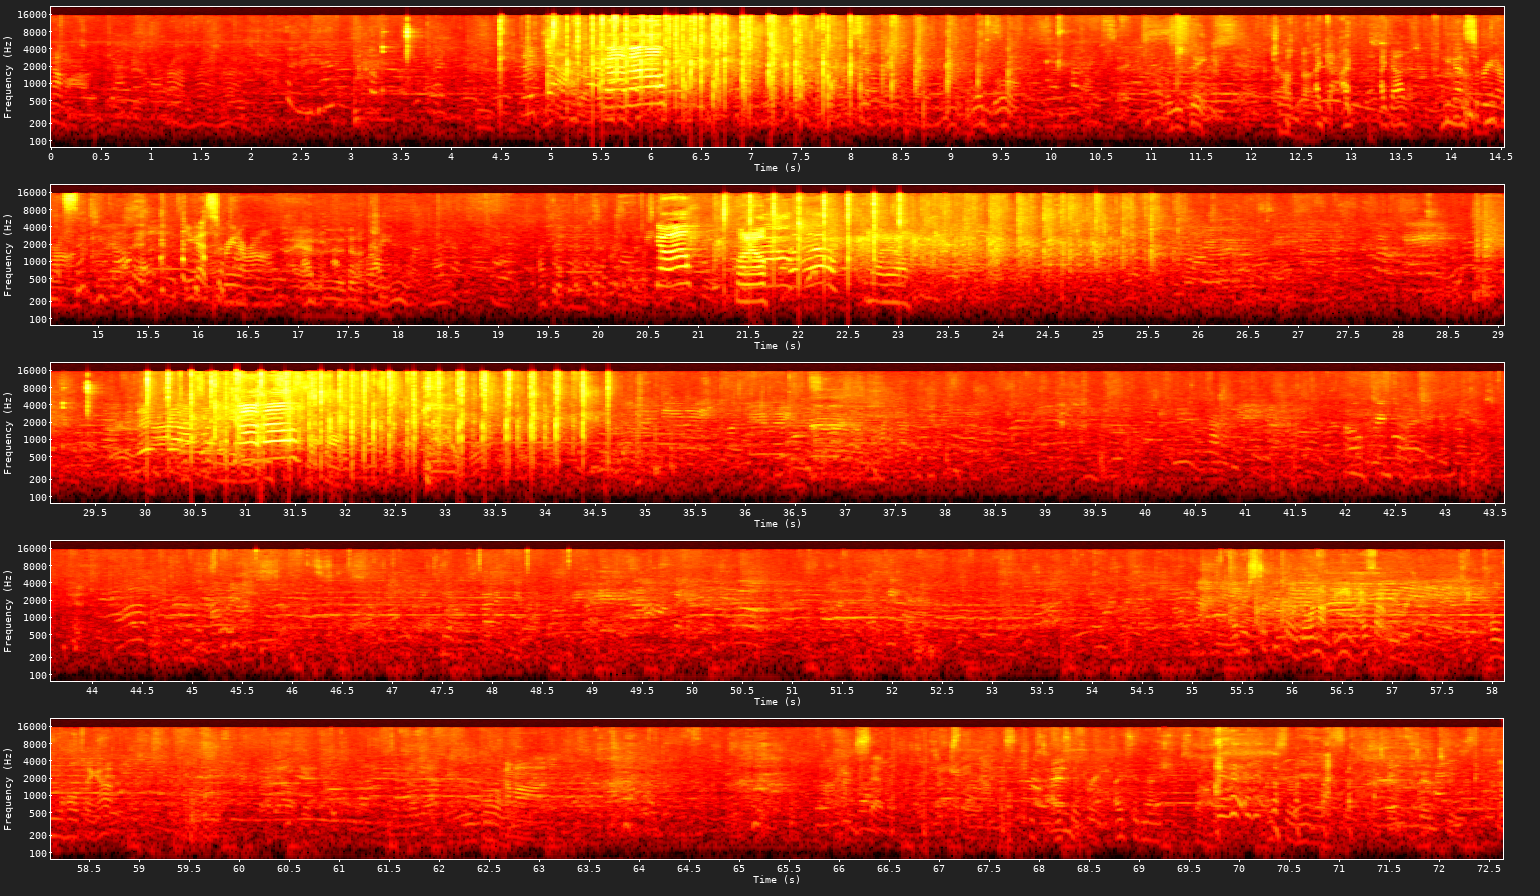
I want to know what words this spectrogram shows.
Come on. Run, run, run. Good job. Go, Belle! Good girl. What do you think? Job done. I, got- I, I got it. You got Sabrina wrong. You got it. You got Sabrina wrong. I had one to do it. Diane. I put nine six. Let's go, Elle. Come on, El. Come on, Al. Oh, there's still people going on beam. I thought we were like holding the whole thing up. Come on. Seven. I said, I said nine six five. I said nine six. Two.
